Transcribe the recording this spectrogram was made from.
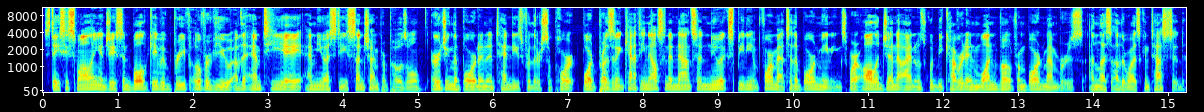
Stacy Smalling and Jason Bolt gave a brief overview of the MTA MUSD Sunshine proposal, urging the board and attendees for their support. Board President Kathy Nelson announced a new expedient format to the board meetings where all agenda items would be covered in one vote from board members unless otherwise contested.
